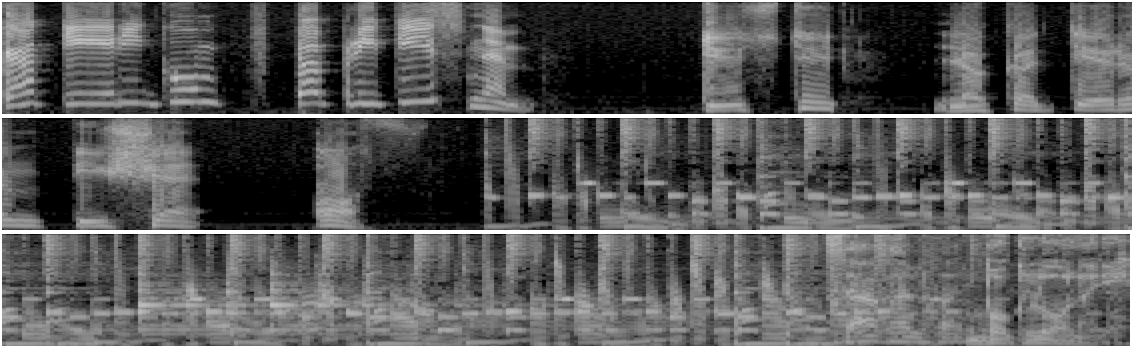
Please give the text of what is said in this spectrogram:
Kateri gumb pa pritisnem? Tisti, na katerem piše OF. Boglonej.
